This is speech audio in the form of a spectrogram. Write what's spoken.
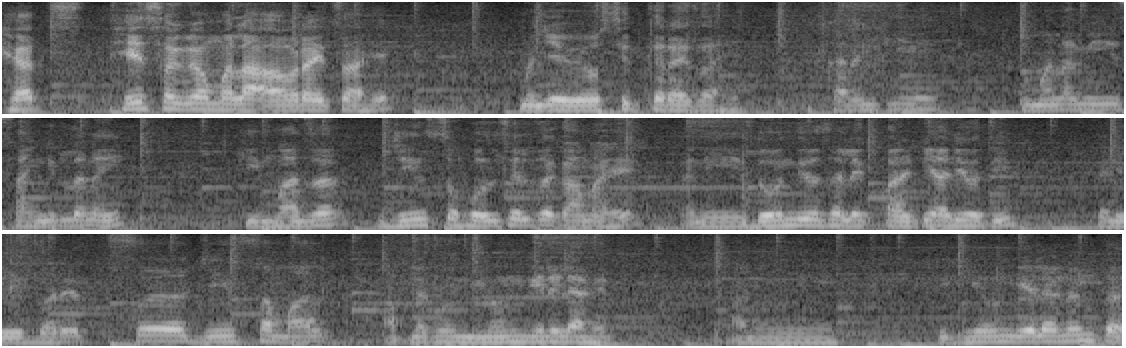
ह्याच हे सगळं मला आवरायचं आहे. म्हणजे व्यवस्थित करायचं आहे. कारण की तुम्हाला मी सांगितलं नाही की माझं जीन्सचं होलसेलचं काम आहे. आणि दोन दिवस झाले एक पार्टी आली होती. त्यांनी बरेच जीन्सचा माल आपल्याकडून घेऊन गेलेले आहेत. आणि ती घेऊन गेल्यानंतर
